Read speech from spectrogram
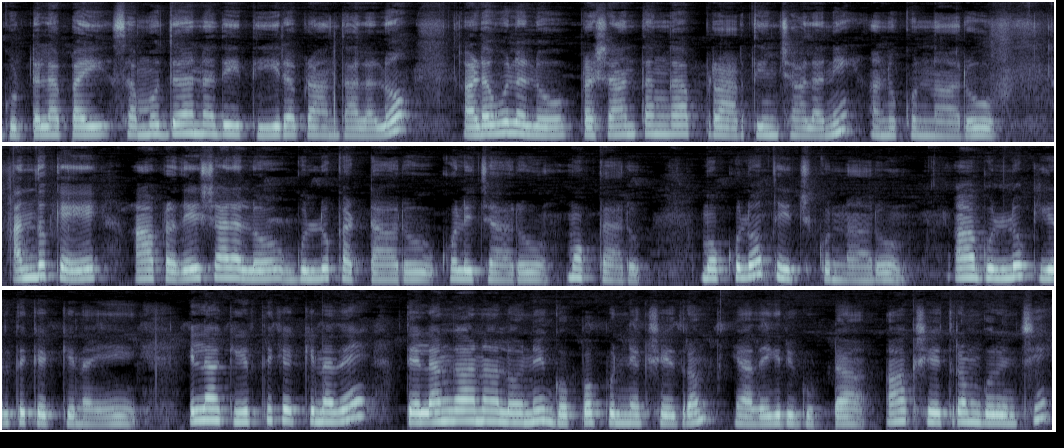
గుట్టలపై సముద్ర నది తీర ప్రాంతాలలో అడవులలో ప్రశాంతంగా ప్రార్థించాలని అనుకున్నారు. అందుకే ఆ ప్రదేశాలలో గుళ్ళు కట్టారు కొలిచారు మొక్కారు మొక్కులో తీర్చుకున్నారు. ఆ గుళ్ళు కీర్తికెక్కినాయి. ఇలా కీర్తికెక్కినదే తెలంగాణలోని గొప్ప పుణ్యక్షేత్రం యాదగిరిగుట్ట. ఆ క్షేత్రం గురించి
